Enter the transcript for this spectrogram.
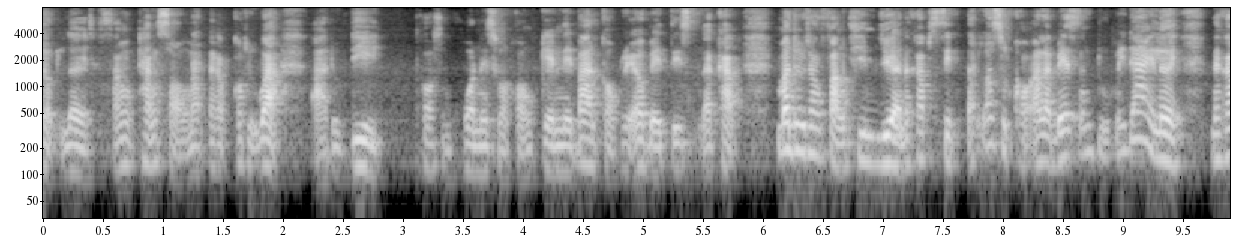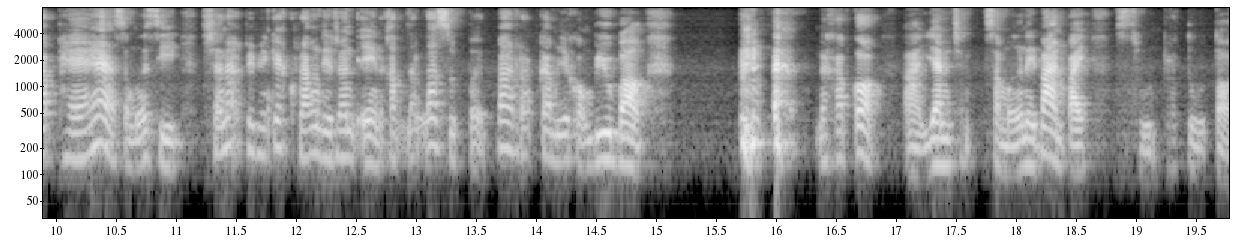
จดเลยทั้งทั้ง 2 นัดนะครับ ก็ถือว่าดูดีพอสมควรในส่วนของเกมในบ้านของ Real Betis นะครับ มาดูทางฝั่งทีมเยือนนะครับ10นัดล่าสุดของอาราเบสนั้นดูไม่ได้เลยนะครับ แพ้ 5 เสมอ 4 ชนะไปเพียงแค่ครั้งเดียวเท่านั้นเองนะครับ นัดล่าสุดเปิดบ้านรับการมาเยือนของบิลเบานะครับก็ยันเสมอในบ้านไป 0 ประตูต่อ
